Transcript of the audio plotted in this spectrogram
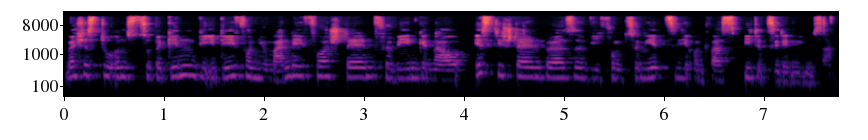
Möchtest du uns zu Beginn die Idee von New Monday vorstellen? Für wen genau ist die Stellenbörse? Wie funktioniert sie und was bietet sie den Usern?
